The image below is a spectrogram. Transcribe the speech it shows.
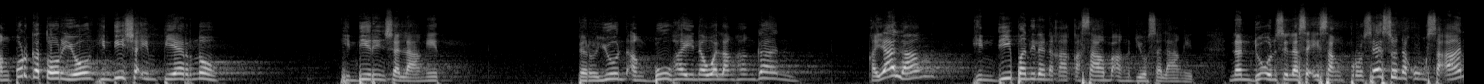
Ang purgatorio, hindi siya impyerno. Hindi rin siya langit. Pero yun ang buhay na walang hanggan. Kaya lang, hindi pa nila nakakasama ang Diyos sa langit. Nandoon sila sa isang proseso na kung saan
